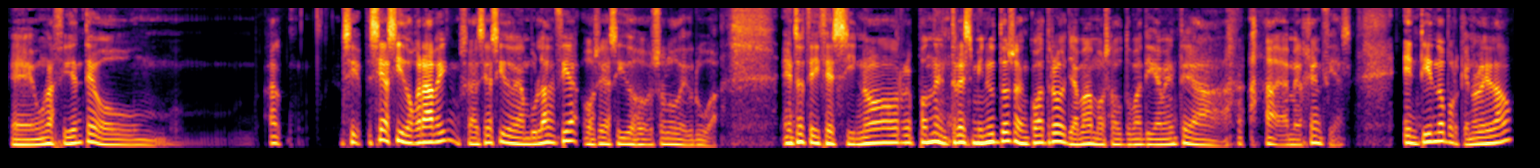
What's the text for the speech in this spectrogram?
eh, un accidente o un, si, ha sido grave, o sea, si ha sido de ambulancia o si ha sido solo de grúa. Entonces te dice, si no responde en tres minutos o en cuatro, llamamos automáticamente a, emergencias. Entiendo, porque no le he dado,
